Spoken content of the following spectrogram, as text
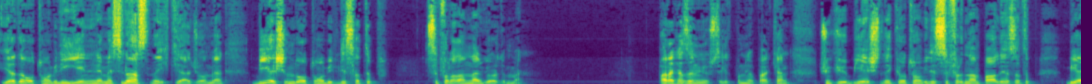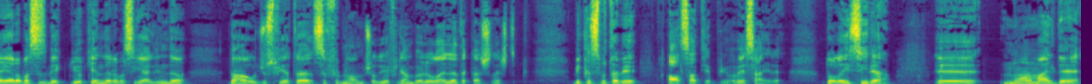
ya da otomobili yenilemesine aslında ihtiyacı olmayan bir yaşında otomobili satıp sıfır alanlar gördüm ben. Para kazanıyor üstelik bunu yaparken. Çünkü bir yaşındaki otomobili sıfırından pahalıya satıp bir ay arabasız bekliyor. Kendi arabası geldiğinde daha ucuz fiyata sıfırını almış oluyor filan. Böyle olaylarla da karşılaştık. Bir kısmı tabii alsat yapıyor vesaire. Dolayısıyla e, normalde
